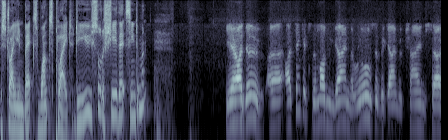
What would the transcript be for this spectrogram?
Australian backs once played. Do you sort of share that sentiment? Yeah, I do. Uh, I think it's the modern game. The rules of the game have changed. So,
